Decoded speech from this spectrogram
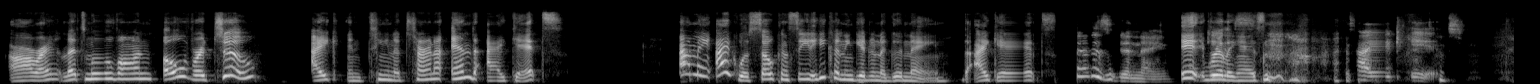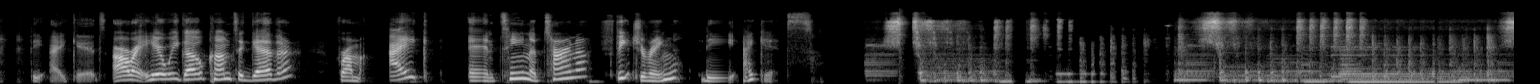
All right, let's move on over to Ike and Tina Turner and the Ikettes. I mean, Ike was so conceited, he couldn't even give them a good name. The Ikettes. That is a good name. It really Ikettes. is. Ike it. the Ikettes. All right, here we go. Come together from Ike and Tina Turner featuring the Ikettes. I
